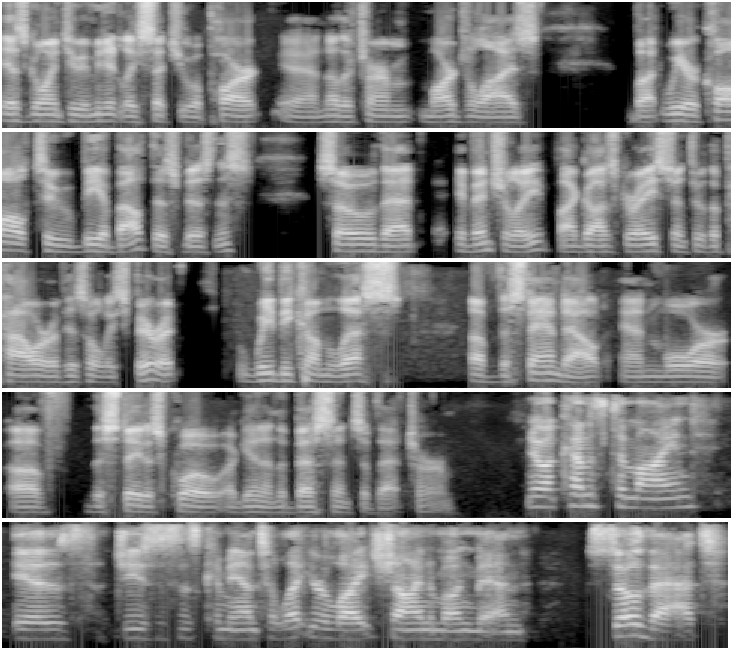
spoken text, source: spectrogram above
is going to immediately set you apart. Another term, marginalize. But we are called to be about this business so that eventually, by God's grace and through the power of His Holy Spirit, we become less of the standout and more of the status quo, again, in the best sense of that term. You know, what comes to mind is Jesus' command to let your light shine among men so that,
